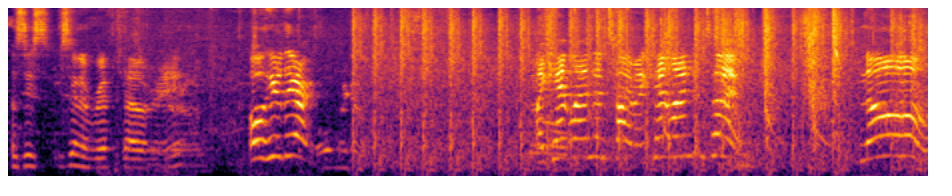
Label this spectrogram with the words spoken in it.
Cause he's, he's gonna rift out, right? Oh, here they are! Oh my god. I can't land in time. I can't land in time. No.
